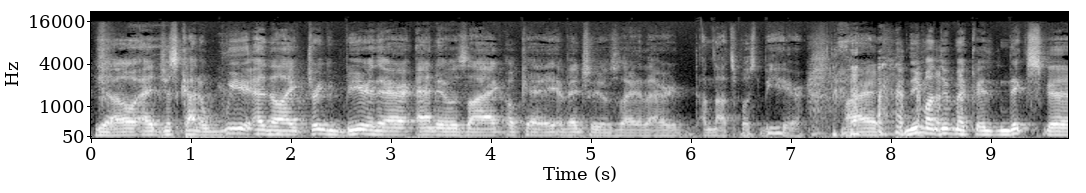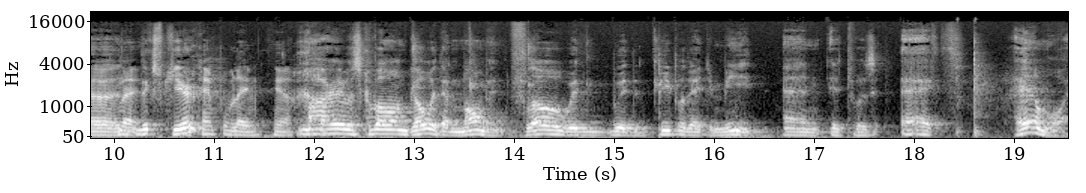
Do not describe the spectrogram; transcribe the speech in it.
You know, and just kind of weird, and like drinking beer there. And it was like, okay, eventually it was like, I'm not supposed to be here. Maar niemand doet me niks, uh, Nee. niks verkeerd. Geen probleem. Ja. Maar it was gewoon go with the moment, flow with, with the people that you meet. En it was echt heel mooi.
